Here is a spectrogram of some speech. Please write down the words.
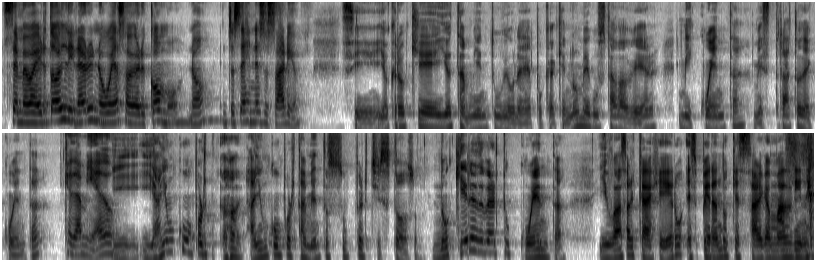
se me va a ir todo el dinero y no voy a saber cómo, ¿no? Entonces es necesario. Sí, yo creo que yo también tuve una época que no me gustaba ver mi cuenta, mi estrato de cuenta. Que da miedo. Y, y hay, un hay un comportamiento súper chistoso. No quieres ver tu cuenta y vas al cajero esperando que salga más dinero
